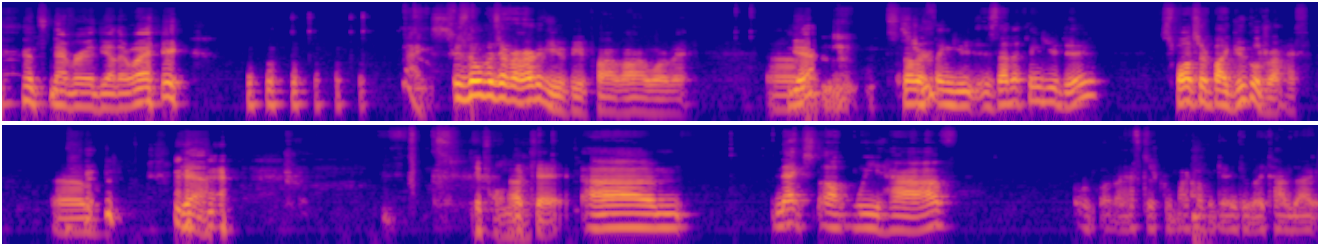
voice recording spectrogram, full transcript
it's never the other way. Nice. Because no one's ever heard of you be a part of our Warmate. Um, Yeah, it's not a true. thing. You is that a thing you do? Sponsored by Google Drive. Um, Yeah. if only. okay. Um, next up, we have. Oh God, I have to scroll back up again because I tabbed out.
